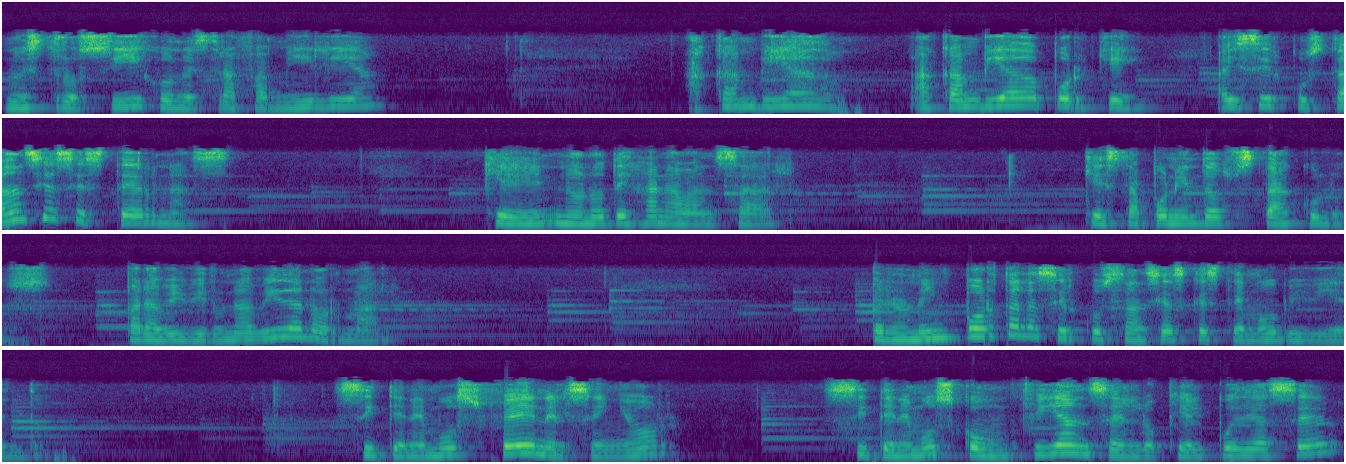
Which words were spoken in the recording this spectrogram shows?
Nuestros hijos, nuestra familia ha cambiado. Ha cambiado porque hay circunstancias externas que no nos dejan avanzar, que está poniendo obstáculos para vivir una vida normal. Pero no importa las circunstancias que estemos viviendo. Si tenemos fe en el Señor, si tenemos confianza en lo que Él puede hacer,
